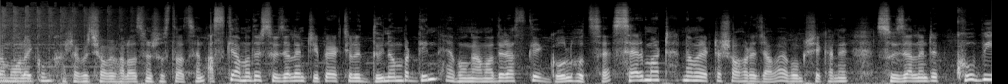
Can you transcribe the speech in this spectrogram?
আসসালামু আলাইকুম। আশা করছি সবাই ভালো আছেন, সুস্থ আছেন। আজকে আমাদের সুইজারল্যান্ড ট্রিপের অ্যাকচুয়ালি দুই নম্বর দিন এবং আমাদের আজকে গোল হচ্ছে স্যারমাট নামের একটা শহরে যাওয়া এবং সেখানে সুইজারল্যান্ডে খুবই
